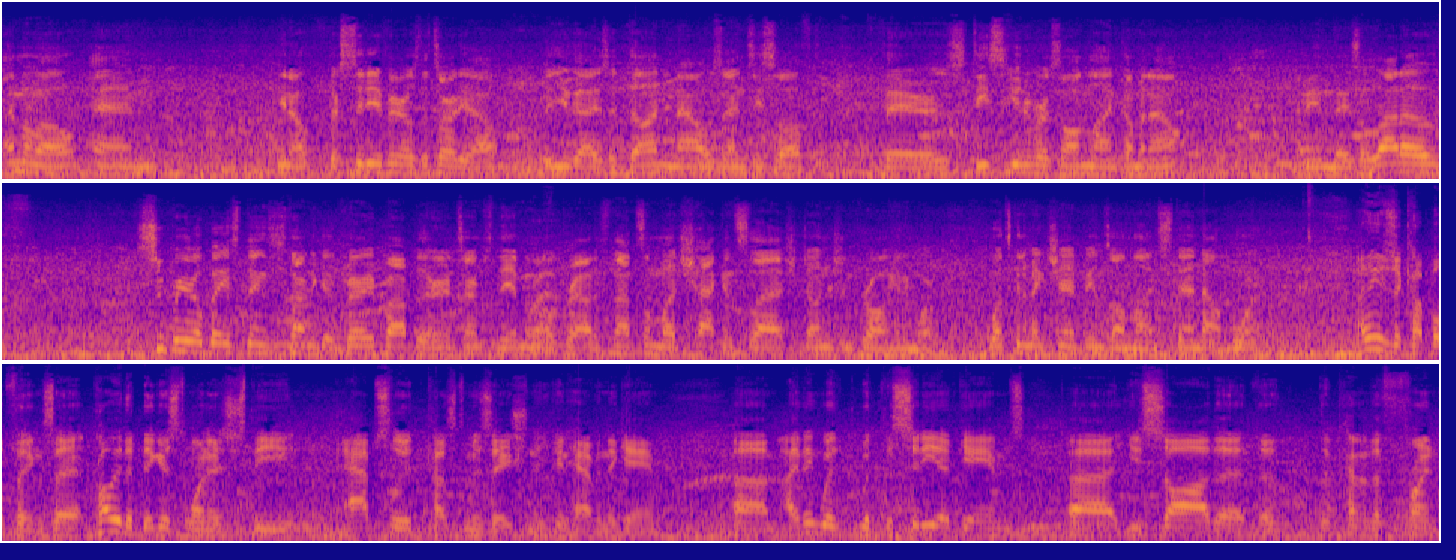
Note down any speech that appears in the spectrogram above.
MMO, and you know, there's City of Heroes that's already out that you guys have done. Now is NCSoft. There's DC Universe Online coming out. I mean, there's a lot of superhero-based things starting to get very popular in terms of the MMO Right. crowd. It's not so much hack and slash, dungeon crawling anymore. What's going to make Champions Online stand out more? I think there's a couple things. Uh, probably the biggest one is just the absolute customization that you can have in the game. Um, I think with, with the City of games, uh, you saw the, the, the kind of the front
